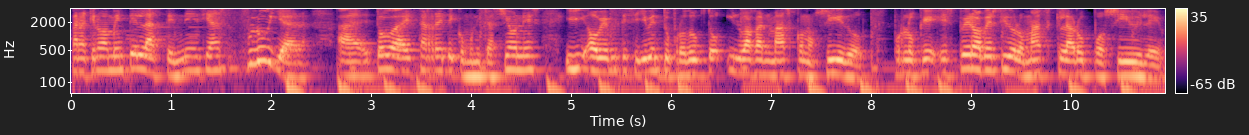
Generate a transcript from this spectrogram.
para que nuevamente las tendencias fluyan a toda esta red de comunicaciones y obviamente se lleven tu producto y lo hagan más conocido por lo que espero haber sido lo más claro posible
